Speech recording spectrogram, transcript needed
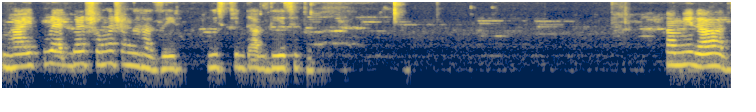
ভাই পুরো একবারে সঙ্গে সঙ্গে হাজির। মিষ্টির ডাক দিয়েছে তো। আমি রাজ।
